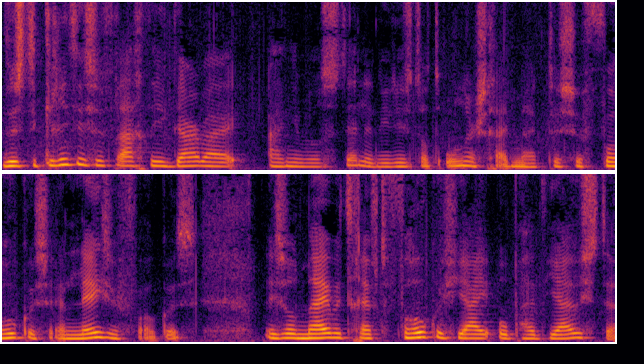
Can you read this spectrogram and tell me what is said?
Dus de kritische vraag die ik daarbij aan je wil stellen, die dus dat onderscheid maakt tussen focus en laserfocus, is wat mij betreft, focus jij op het juiste.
